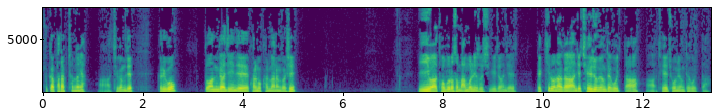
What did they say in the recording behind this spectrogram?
주가 바닥 쳤느냐? 아, 지금 이제 그리고 또 한 가지 이제 괄목할 만한 것이 이와 더불어서 맞물린 소식이죠. 이제 레키로나가 이제 재조명되고 있다. 아, 재조명되고 있다.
